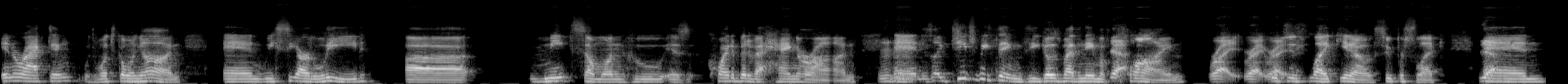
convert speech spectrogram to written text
interacting with what's going on, and we see our lead uh, meet someone who is quite a bit of a hanger on, Mhm. and is like, "Teach me things." He goes by the name of Yeah. Klein right. Right. Right. which is like you know super slick Yeah. and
